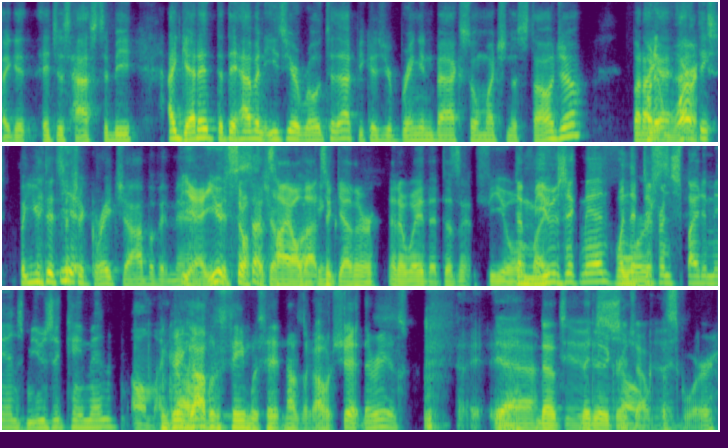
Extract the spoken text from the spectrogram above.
Like it, it just has to be. I get it that they have an easier road to that because you're bringing back so much nostalgia. But, But I, it I- I worked. think, but you did such Yeah. a great job of it, man. yeah, you did still have to a tie all that together in a way that doesn't feel The like- music, man, when the different Spider Man's music came in, oh my When Green god, Goblin's theme was hitting, I was like, "Oh shit, there he is." yeah, Yeah. no, Dude, they did a great so job with the score.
